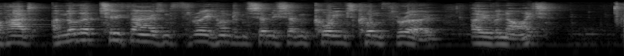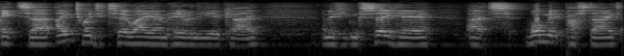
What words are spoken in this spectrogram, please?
I've had another 2,377 coins come through overnight. It's uh, 8:22 a.m. here in the UK, and as you can see here, at one minute past eight,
